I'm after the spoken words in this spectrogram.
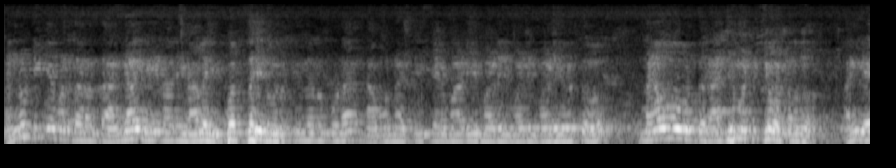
ನನ್ನೂ ಟೀಕೆ ಮಾಡ್ತಾರಂತ ಹಂಗಾಗಿ ನಾನು ಈಗಾಗಲೇ ಇಪ್ಪತ್ತೈದು ವರ್ಷದಿಂದಲೂ ಕೂಡ ನಮ್ಮನ್ನ ಟೀಕೆ ಮಾಡಿ ಮಾಡಿ ಮಾಡಿ ಮಾಡಿ ಇವತ್ತು ನಾವು ಒಂದು ರಾಜ್ಯ ಮಟ್ಟಕ್ಕೆ ಹೊಟ್ಟೋದು ಹಂಗೆ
